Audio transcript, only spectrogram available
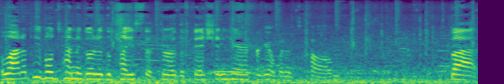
a lot of people tend to go to the place that throw the fish in here. I forget what it's called. But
